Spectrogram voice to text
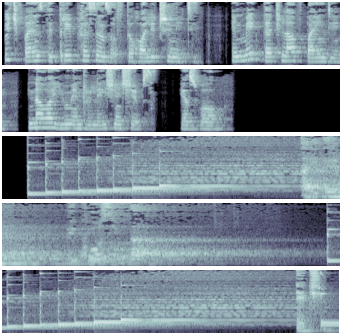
which binds the three persons of the Holy Trinity and make that love binding in our human relationships as well. I am because you are. Action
